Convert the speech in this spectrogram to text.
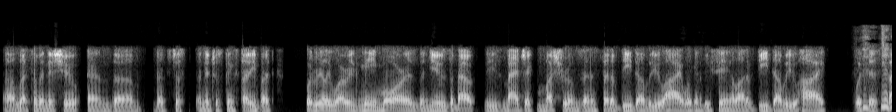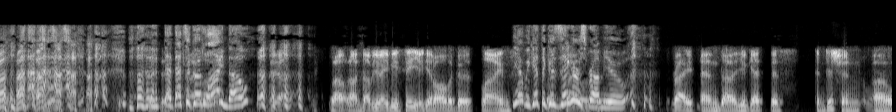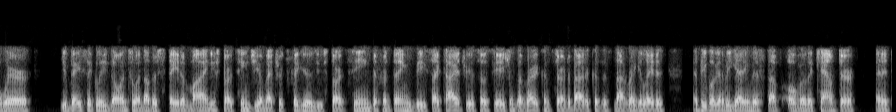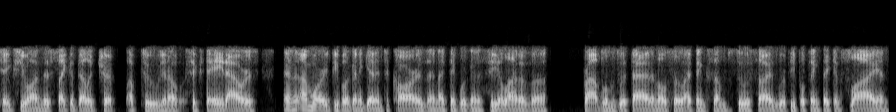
uh, less of an issue. And um, that's just an interesting study. But what really worries me more is the news about these magic mushrooms. And instead of DWI, we're going to be seeing a lot of DW high with this. that, that's a good line, though. yeah. Well, on WABC, you get all the good lines. Yeah, we get the good zingers from you. right. And uh, you get this condition uh, where you basically go into another state of mind. You start seeing geometric figures. You start seeing different things. The psychiatry associations are very concerned about it because it's not regulated. And people are going to be getting this stuff over the counter and it takes you on this psychedelic trip up to you know six to eight hours. And I'm worried people are going to get into cars, and I think we're going to see a lot of uh, problems with that, and also I think some suicides where people think they can fly, and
